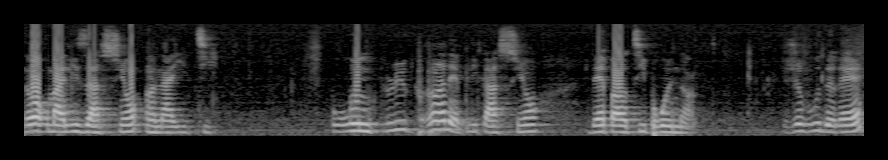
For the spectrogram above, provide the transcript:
normalisation en Haïti pour une plus grande implication des parties prenantes. Je voudrais,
